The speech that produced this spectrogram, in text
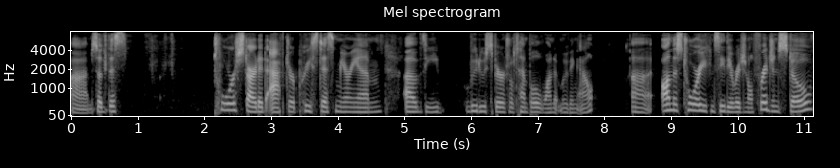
Um, so this tour started after priestess Miriam of the Voodoo Spiritual Temple wound up moving out. Uh, on this tour, you can see the original fridge and stove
